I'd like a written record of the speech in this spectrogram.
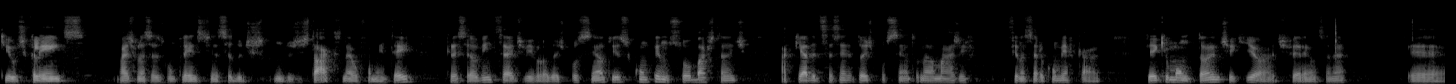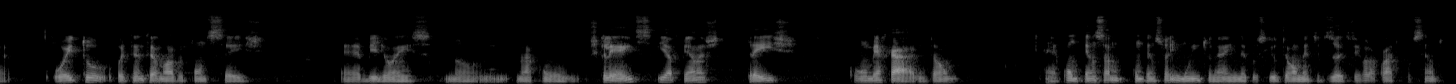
que os clientes, margem financeira com clientes tinha sido um dos destaques, né, eu fomentei, cresceu 27,2% e isso compensou bastante a queda de 62% na margem financeira com o mercado. Vê que o montante aqui, ó, a diferença, né, é 889,6 é, bilhões no, na, com os clientes e apenas 3 com o mercado. Então, é, compensa, compensou em muito, né? ainda conseguiu ter um aumento de 18,4%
